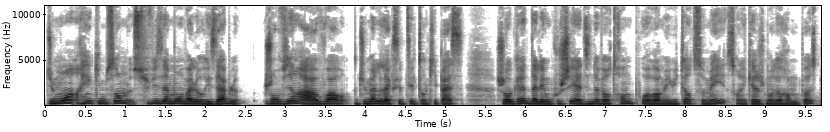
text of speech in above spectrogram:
Du moins, rien qui me semble suffisamment valorisable. J'en viens à avoir du mal à l'accepter le temps qui passe. Je regrette d'aller me coucher à 19h30 pour avoir mes 8 heures de sommeil, sans lesquelles je m'endors à mon poste,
